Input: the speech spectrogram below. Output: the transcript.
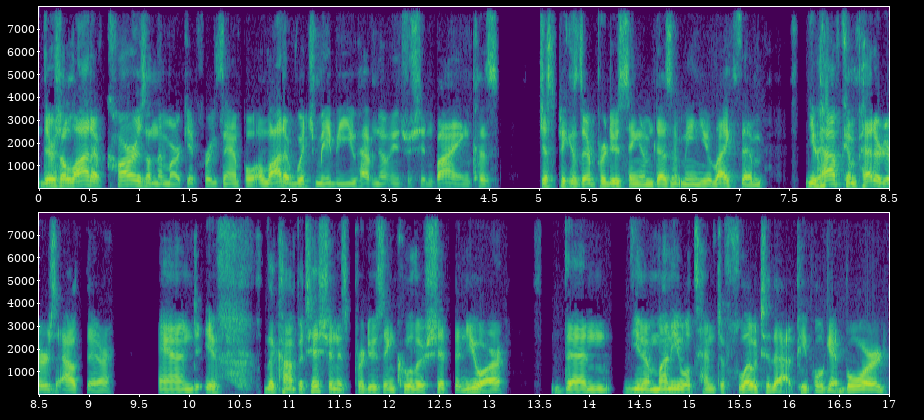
there's a lot of cars on the market, for example, a lot of which maybe you have no interest in buying because just because they're producing them doesn't mean you like them. You have competitors out there. And if the competition is producing cooler shit than you are, then you know money will tend to flow to that. People get bored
